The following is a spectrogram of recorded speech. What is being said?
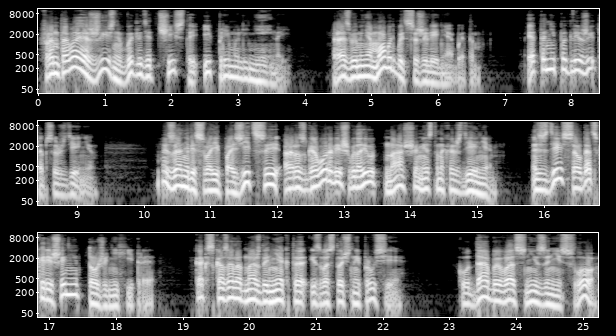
Фронтовая жизнь выглядит чистой и прямолинейной. Разве у меня могут быть сожаления об этом? Это не подлежит обсуждению. Мы заняли свои позиции, а разговоры лишь выдают наше местонахождение. Здесь солдатское решение тоже не хитрое. Как сказал однажды некто из Восточной Пруссии, куда бы вас ни занесло,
